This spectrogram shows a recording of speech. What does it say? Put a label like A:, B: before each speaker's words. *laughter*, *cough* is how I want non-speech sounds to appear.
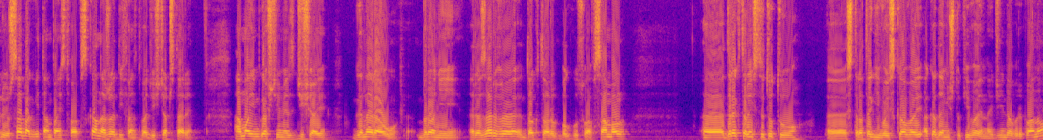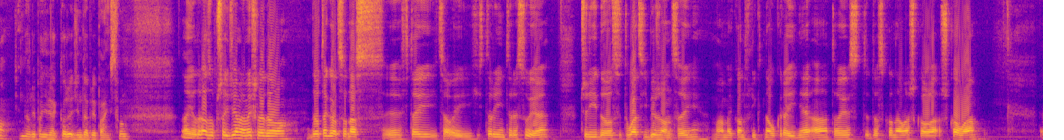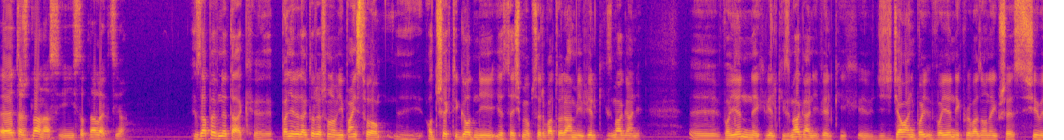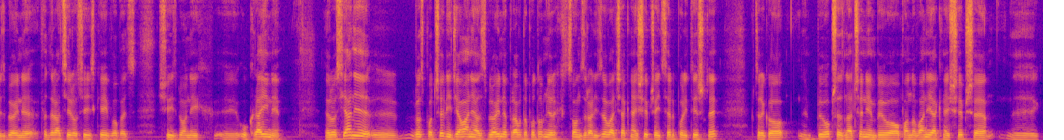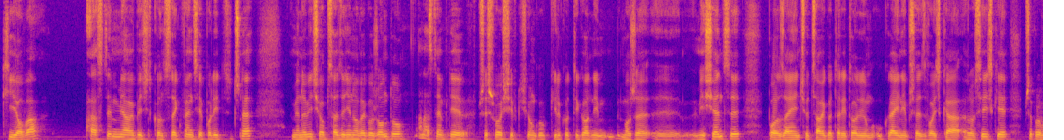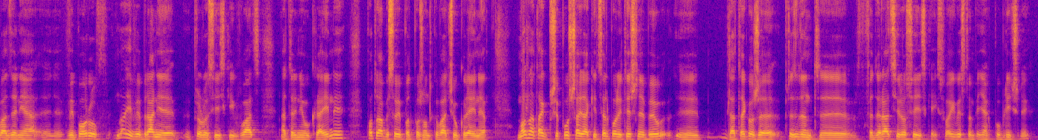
A: Juliusz Sabak, witam Państwa w skanerze Defense24. A moim gościem jest dzisiaj generał broni rezerwy, dr Bogusław Samol, e, dyrektor Instytutu e, Strategii Wojskowej Akademii Sztuki Wojennej. Dzień dobry Panu.
B: Dzień dobry panie rektorze, dzień dobry państwu.
A: No i od razu przejdziemy, myślę, do, do tego, co nas y, w tej całej historii interesuje, czyli do sytuacji bieżącej. Mamy konflikt na Ukrainie, a to jest doskonała szkoła, szkoła e, też dla nas i istotna lekcja.
B: Zapewne tak. Panie redaktorze, szanowni państwo, od trzech tygodni jesteśmy obserwatorami wielkich zmagań y, wojennych, wielkich zmagań, wielkich działań wo- wojennych prowadzonych przez siły zbrojne Federacji Rosyjskiej wobec sił zbrojnych Ukrainy. Rosjanie y, rozpoczęli działania zbrojne prawdopodobnie chcąc zrealizować jak najszybciej cel polityczny, którego było przeznaczeniem było opanowanie jak najszybsze y, Kijowa, a z tym miały być konsekwencje polityczne, mianowicie obsadzenie nowego rządu, a następnie w przyszłości, w ciągu kilku tygodni, może y, miesięcy, po zajęciu całego terytorium Ukrainy przez wojska rosyjskie, przeprowadzenie y, wyborów, no i wybranie prorosyjskich władz na terenie Ukrainy, po to, aby sobie podporządkować Ukrainę. Można tak przypuszczać, jaki cel polityczny był, y, dlatego że prezydent y, Federacji Rosyjskiej w swoich wystąpieniach publicznych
